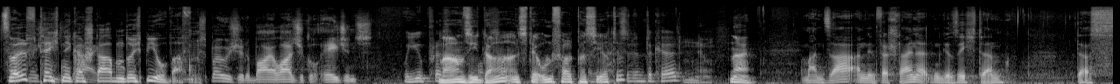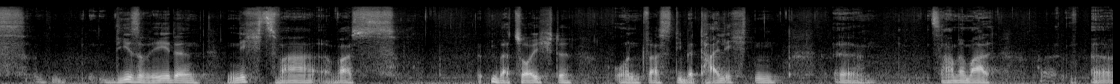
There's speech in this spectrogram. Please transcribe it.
Zwölf Techniker starben durch Biowaffen. Waren Sie da, als der Unfall passierte? Nein. Man sah an den versteinerten Gesichtern, dass diese Rede nichts war, was überzeugte und was die Beteiligten, äh, sagen wir mal, äh,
